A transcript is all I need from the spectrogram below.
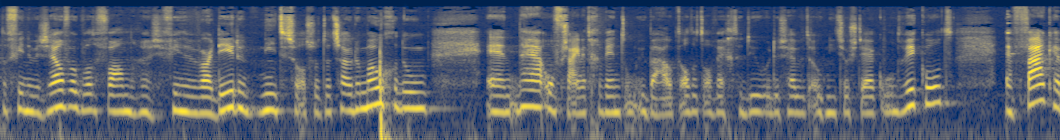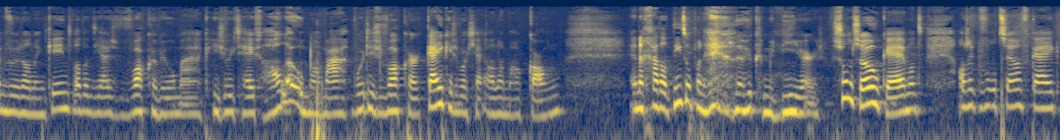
daar vinden we zelf ook wat van. We vinden we waarderen niet zoals we dat zouden mogen doen. En nou ja, of zijn het gewend om überhaupt altijd al weg te duwen. Dus hebben het ook niet zo sterk ontwikkeld. En vaak hebben we dan een kind wat het juist wakker wil maken. Die zoiets heeft: Hallo mama, word eens wakker. Kijk eens wat jij allemaal kan. En dan gaat dat niet op een hele leuke manier. Soms ook, hè. Want als ik bijvoorbeeld zelf kijk...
